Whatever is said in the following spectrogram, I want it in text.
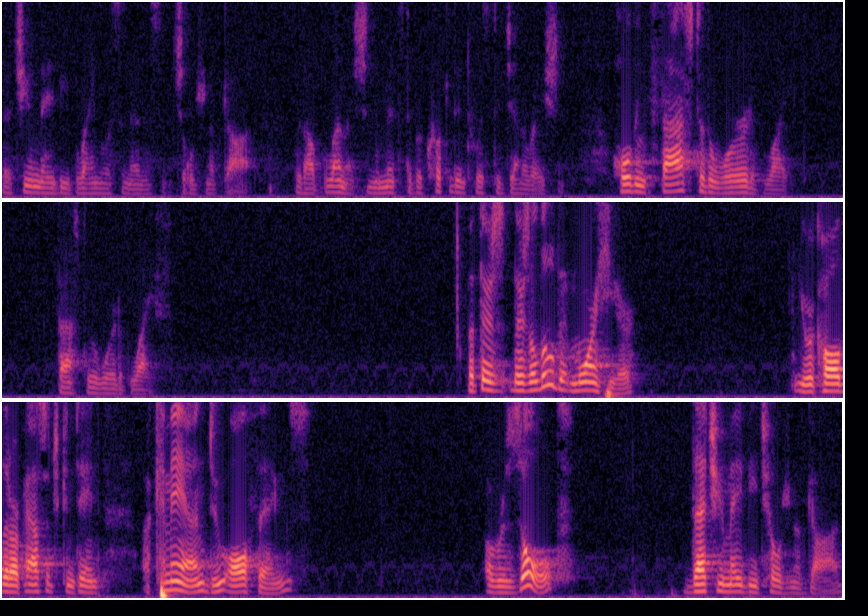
That you may be blameless and innocent children of God, without blemish in the midst of a crooked and twisted generation, holding fast to the word of life, fast to the word of life. But there's, there's a little bit more here. You recall that our passage contained a command, do all things, a result, that you may be children of God,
